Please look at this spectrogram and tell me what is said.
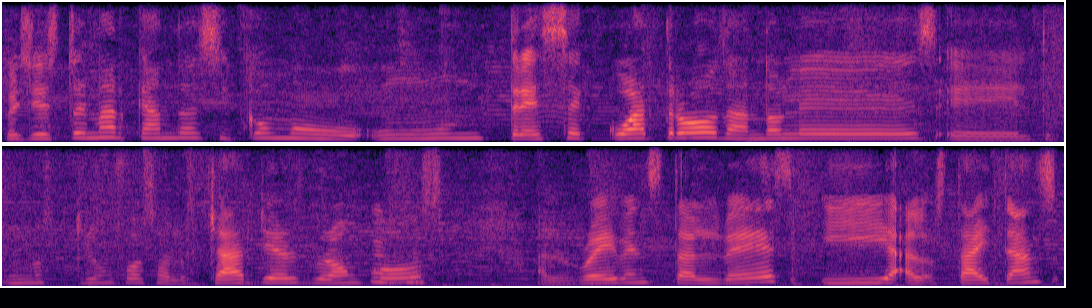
Pues yo estoy marcando así como un 13-4, dándoles eh, unos triunfos a los Chargers, Broncos, a los Ravens tal vez y a los Titans.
